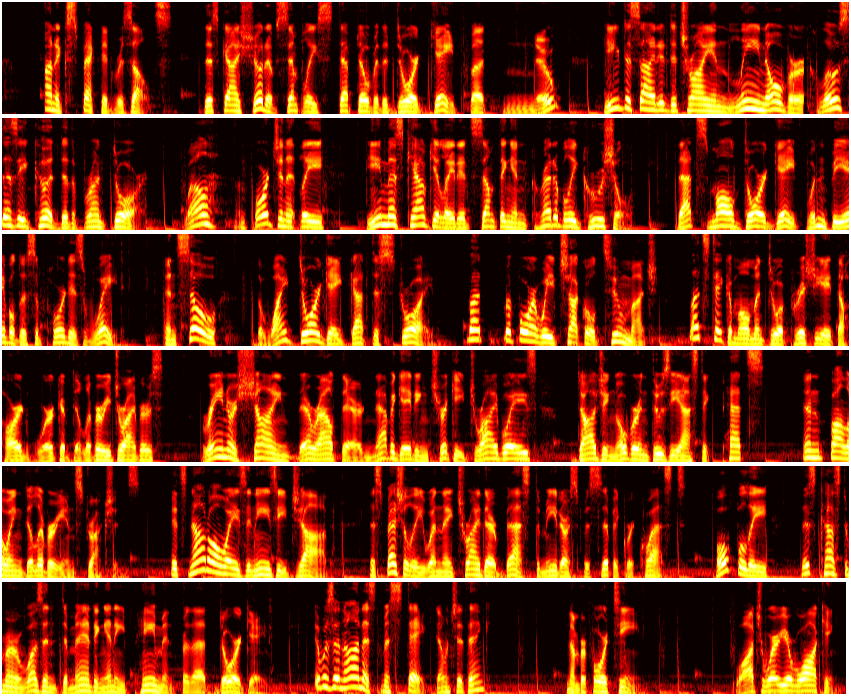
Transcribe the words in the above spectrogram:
unexpected results. This guy should have simply stepped over the door gate, but no. He decided to try and lean over close as he could to the front door. Well, unfortunately, he miscalculated something incredibly crucial that small door gate wouldn't be able to support his weight, and so the white door gate got destroyed. But before we chuckle too much, let's take a moment to appreciate the hard work of delivery drivers. Rain or shine, they're out there navigating tricky driveways, dodging overenthusiastic pets, and following delivery instructions. It's not always an easy job, especially when they try their best to meet our specific requests. Hopefully, this customer wasn't demanding any payment for that door gate. It was an honest mistake, don't you think? Number 14. Watch where you're walking.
